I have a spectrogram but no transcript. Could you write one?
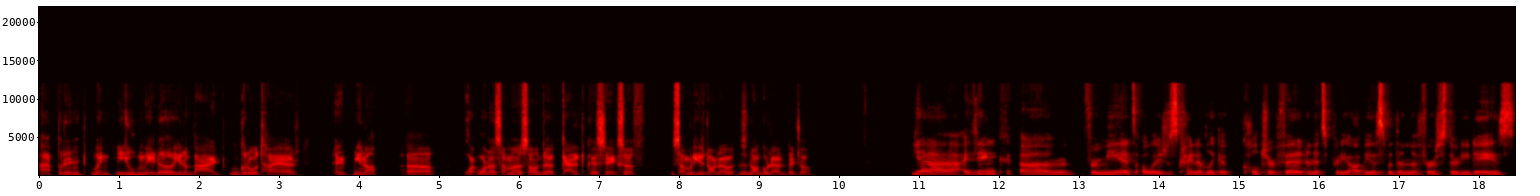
apparent when you made a you know bad growth hire, and you know uh, what what are some of some of the characteristics of somebody who's not a is not good at the job? Yeah, I think um, for me, it's always just kind of like a culture fit, and it's pretty obvious within the first 30 days.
